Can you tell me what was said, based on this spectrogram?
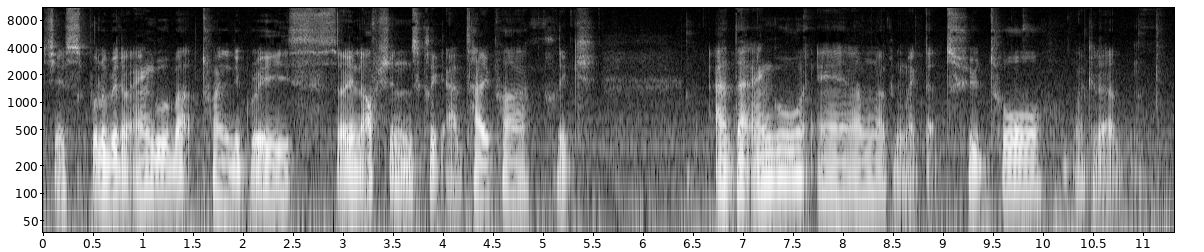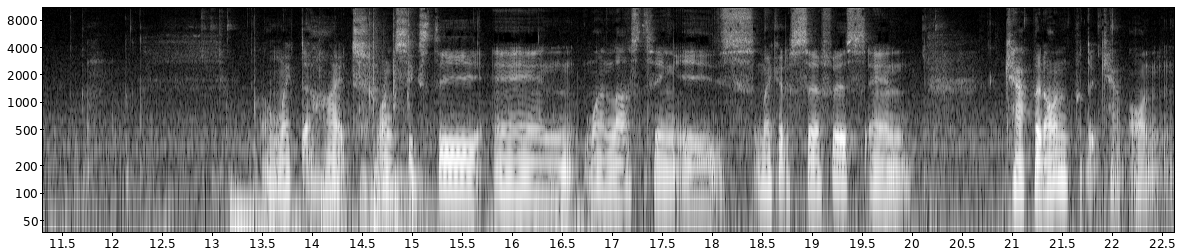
Just put a bit of angle about 20 degrees. So in options, click add taper, click add that angle and I'm not going to make that too tall, make it a I'll make the height 160 and one last thing is make it a surface and cap it on put the cap on.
